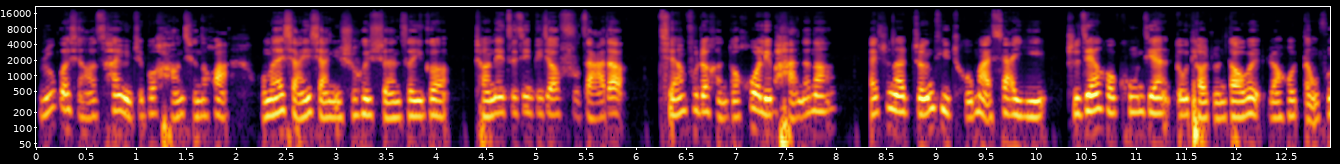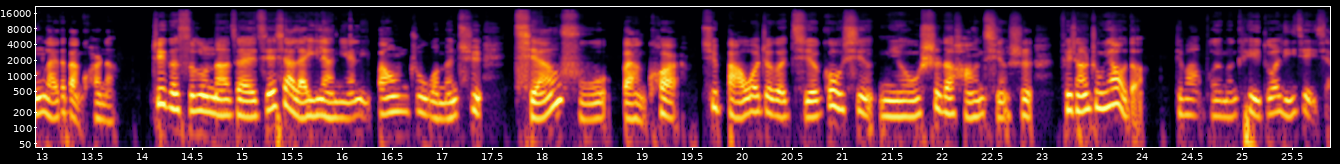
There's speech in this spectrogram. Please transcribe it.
如果想要参与这波行情的话，我们来想一想，你是会选择一个场内资金比较复杂的、潜伏着很多获利盘的呢，还是呢整体筹码下移、时间和空间都调整到位，然后等风来的板块呢？这个思路呢，在接下来一两年里，帮助我们去潜伏板块，去把握这个结构性牛市的行情是非常重要的。希望朋友们可以多理解一下。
